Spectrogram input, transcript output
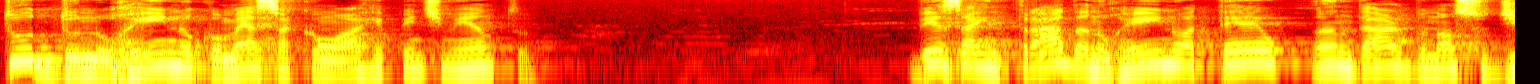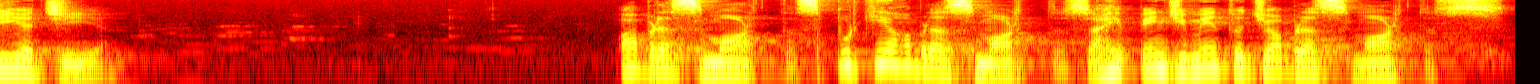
Tudo no reino começa com arrependimento. Desde a entrada no reino até o andar do nosso dia a dia. Obras mortas. Por que obras mortas? Arrependimento de obras mortas.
